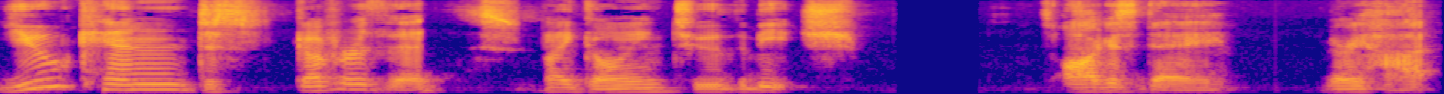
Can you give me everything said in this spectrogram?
You can discover this by going to the beach. It's August day, very hot.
